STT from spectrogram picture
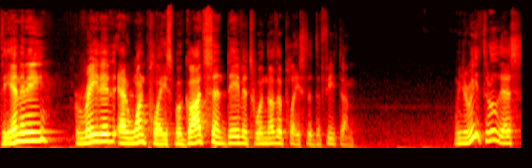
The enemy raided at one place, but God sent David to another place to defeat them. When you read through this,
